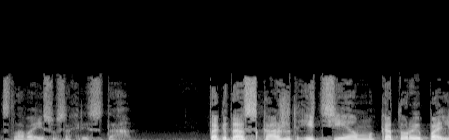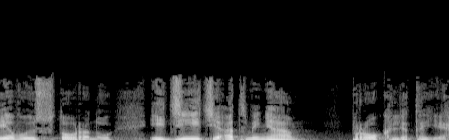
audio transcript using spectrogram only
слова Иисуса Христа. Тогда скажет и тем, которые по левую сторону, «Идите от меня, проклятые,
